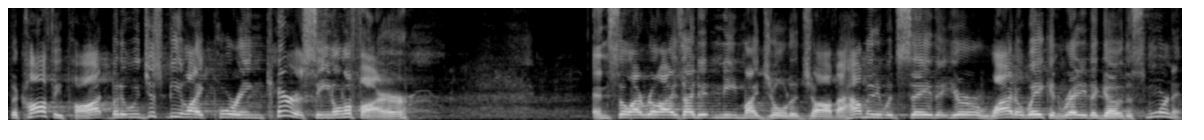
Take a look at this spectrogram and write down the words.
the coffee pot, but it would just be like pouring kerosene on a fire? And so I realized I didn't need my Jolt of Java. How many would say that you're wide awake and ready to go this morning?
